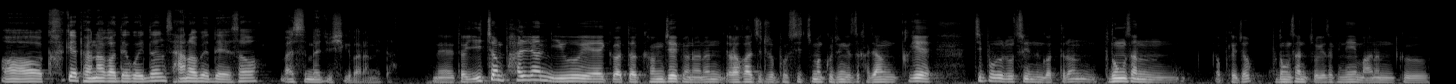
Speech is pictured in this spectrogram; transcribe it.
어, 크게 변화가 되고 있는 산업에 대해서 말씀해 주시기 바랍니다. 네, 또 2008년 이후의 그 어떤 경제 변화는 여러 가지를 볼수 있지만 그 중에서 가장 크게 찝어볼 수 있는 것들은 부동산 업계죠. 부동산 쪽에서 굉장히 많은 그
